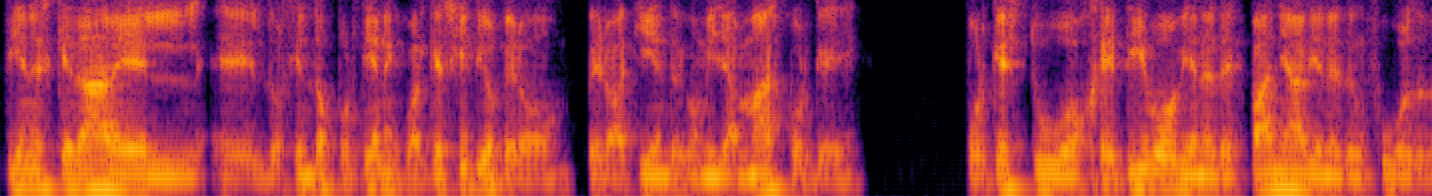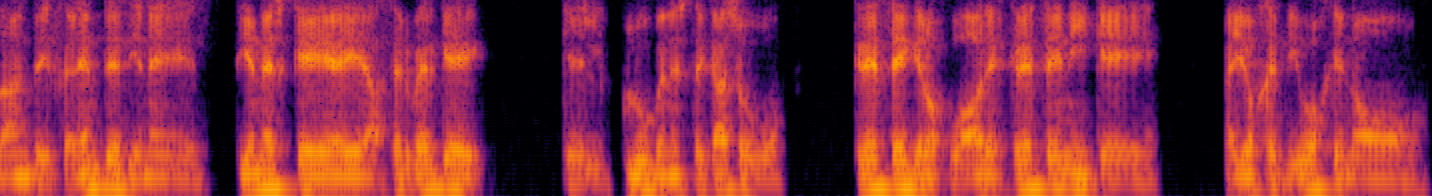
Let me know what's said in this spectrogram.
tienes que dar el, el 200% en cualquier sitio, pero, pero aquí, entre comillas, más porque, porque es tu objetivo, vienes de España, vienes de un fútbol totalmente diferente, tiene, tienes que hacer ver que, que el club, en este caso, crece, que los jugadores crecen y que, hay objetivos que no,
